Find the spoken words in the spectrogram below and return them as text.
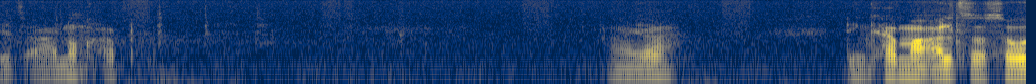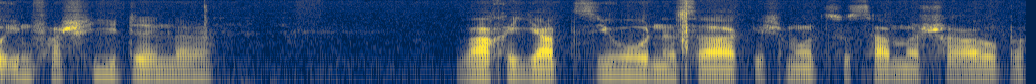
Jetzt auch noch ab. Naja, den kann man also so in verschiedene Variationen, sag ich mal, zusammenschrauben.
